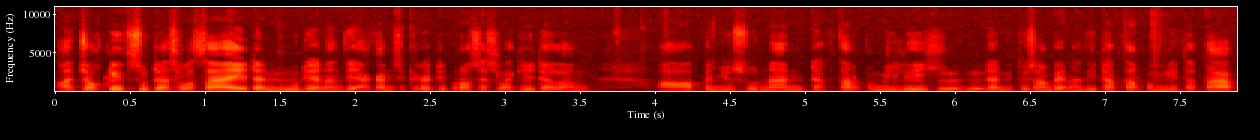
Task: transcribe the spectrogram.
uh, coklit sudah selesai dan kemudian nanti akan segera diproses lagi dalam uh, penyusunan daftar pemilih dan itu sampai nanti daftar pemilih tetap.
